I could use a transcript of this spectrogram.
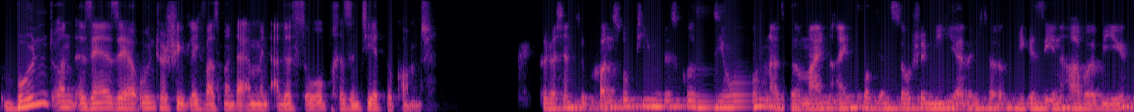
bunt und sehr, sehr unterschiedlich, was man da im Moment alles so präsentiert bekommt. Gehört das denn zu konstruktiven Diskussionen? Also mein Eindruck in Social Media, wenn ich da irgendwie gesehen habe, wie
